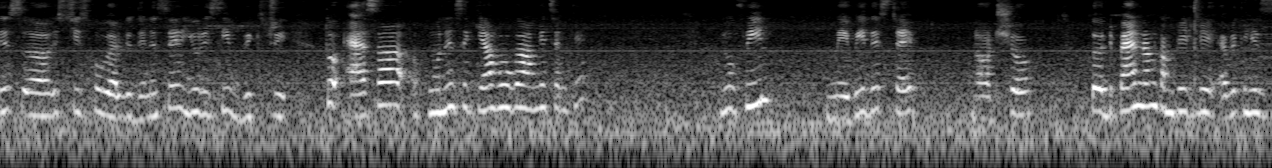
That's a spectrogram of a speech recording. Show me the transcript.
दिस इस चीज़ को वैल्यू देने से यू रिसीव विक्ट्री तो ऐसा होने से क्या होगा आगे चल के? You feel maybe this type not sure तो depend on completely everything is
